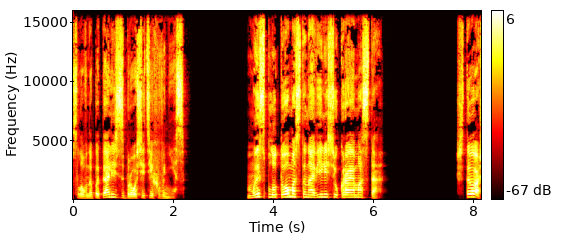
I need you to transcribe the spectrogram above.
словно пытались сбросить их вниз. Мы с Плутом остановились у края моста. «Что ж,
